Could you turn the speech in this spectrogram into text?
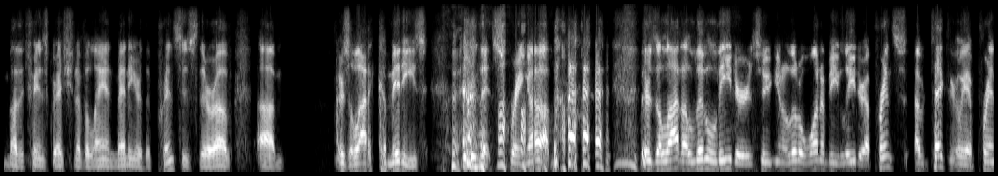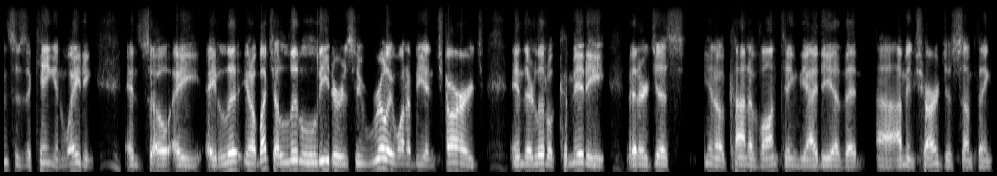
by the transgression of a land many are the princes thereof. Um, there's a lot of committees that spring up. there's a lot of little leaders who, you know, little wannabe leader. A prince, uh, technically, a prince is a king in waiting, and so a a you know a bunch of little leaders who really want to be in charge in their little committee that are just you know kind of vaunting the idea that uh, I'm in charge of something,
